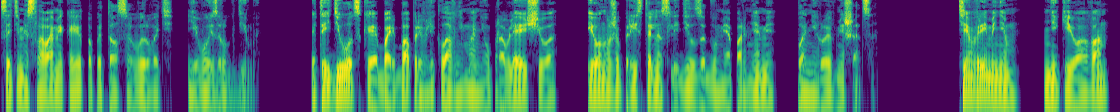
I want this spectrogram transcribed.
С этими словами койот попытался вырвать его из рук Димы. Эта идиотская борьба привлекла внимание управляющего, и он уже пристально следил за двумя парнями, планируя вмешаться. Тем временем некий Вован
